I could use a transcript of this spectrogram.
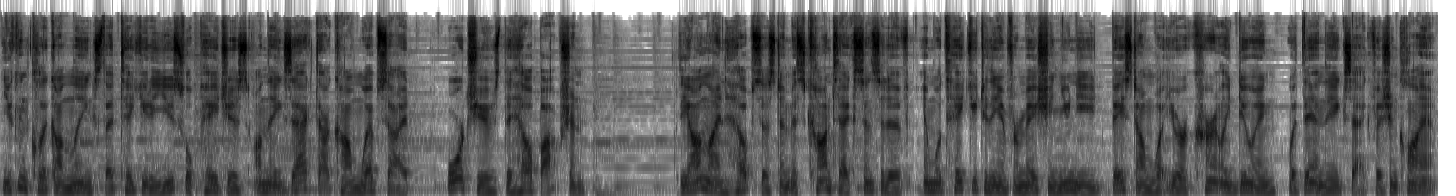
you can click on links that take you to useful pages on the exacq.com website or choose the Help option. The online help system is context sensitive and will take you to the information you need based on what you are currently doing within the exacqVision client.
